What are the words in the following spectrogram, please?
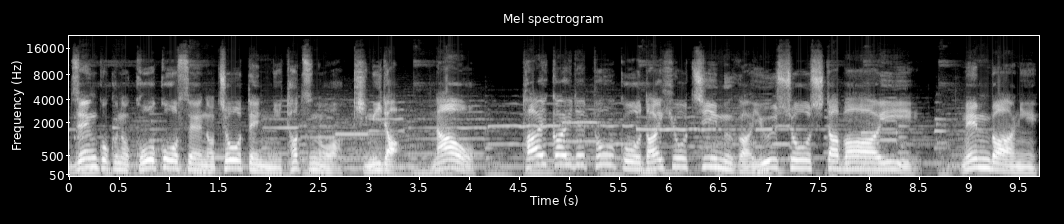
全国の高校生の頂点に立つのは君だ。なお大会で当校代表チームが優勝した場合メンバーに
